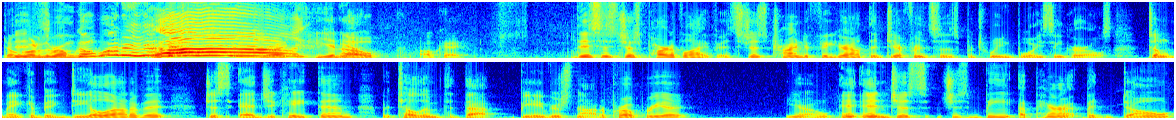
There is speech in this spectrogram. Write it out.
Don't go to the room. Go. What are you? Ah! Right. You know, Okay. This is just part of life. It's just trying to figure out the differences between boys and girls. Don't make a big deal out of it. Just educate them, but tell them that that behavior is not appropriate. You know, and, and just just be a parent, but don't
